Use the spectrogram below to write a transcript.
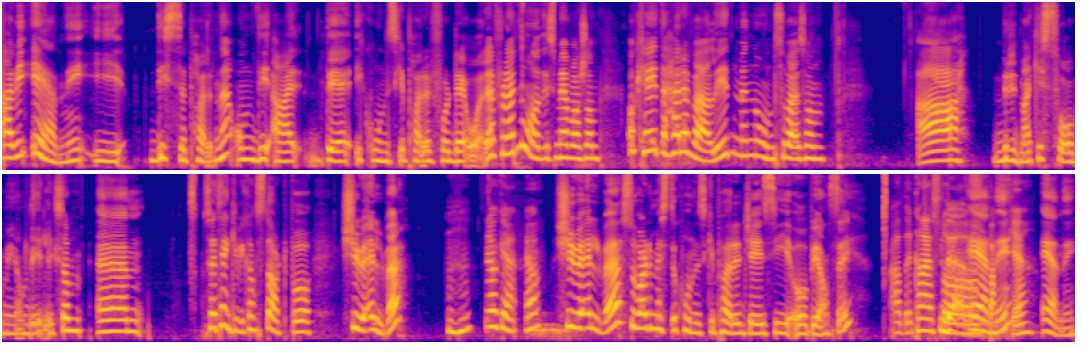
Er vi enig i disse parene, om de er det ikoniske paret for det året? For det er noen av de som jeg var sånn OK, det her er valid, men noen så var jeg sånn ah, Brydde meg ikke så mye om de, liksom. Um, så jeg tenker vi kan starte på 2011. Ok, ja. 2011 så var det mest ikoniske paret Jay-Z og Beyoncé. Ja, det kan jeg stå og enig. Enig.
